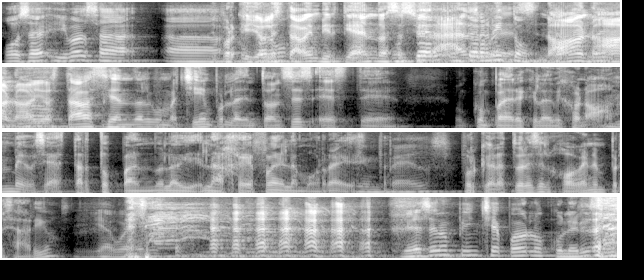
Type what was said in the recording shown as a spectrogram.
O sea, ibas a. a- Porque yo le estaba invirtiendo a esa un ter- ciudad. un terrenito. güey. No, no, no, No. Yo estaba haciendo algo machín por la. Entonces, este. Un compadre que le dijo, no, hombre, o sea, estar topando la, la jefa de la morra Sin esta. pedos. Porque ahora tú eres el joven empresario. Sí, a huevo. Debe ser un pinche pueblo culerísimo.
